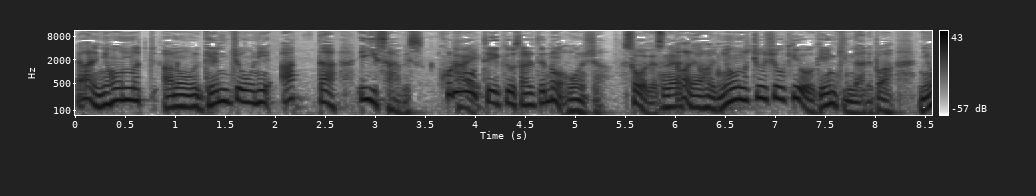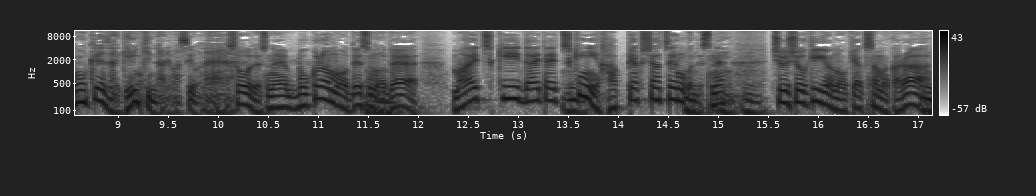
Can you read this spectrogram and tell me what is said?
やはり日本のあの現状に合ったいいサービス、これを提供されているのが御社。そうですね。だからやはり日本の中小企業が元気になれば、日本経済元気になりますよね。そうですね。僕らもですので、うん、毎月大体月に800社前後ですね、うんうんうん、中小企業のお客様から、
